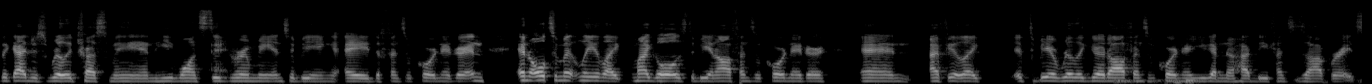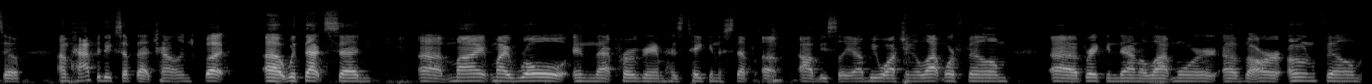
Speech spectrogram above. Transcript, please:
the guy just really trusts me, and he wants to groom me into being a defensive coordinator, and and ultimately, like my goal is to be an offensive coordinator, and I feel like to be a really good offensive coordinator, you got to know how defenses operate. So I'm happy to accept that challenge. But uh, with that said uh, my my role in that program has taken a step up. Obviously, I'll be watching a lot more film, uh, breaking down a lot more of our own film,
